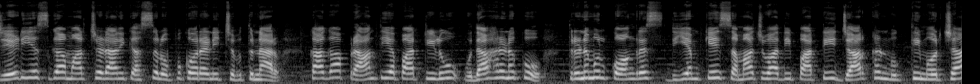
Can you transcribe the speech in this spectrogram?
జేడీఎస్గా మార్చడానికి అస్సలు ఒప్పుకోరని చెబుతున్నారు. కాగా ప్రాంతీయ పార్టీలు ఉదాహరణకు తృణమూల్ కాంగ్రెస్ డీఎంకే సమాజ్వాదీ పార్టీ జార్ఖండ్ ముక్తి మోర్చా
